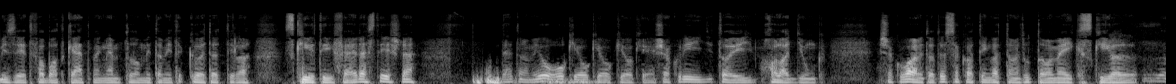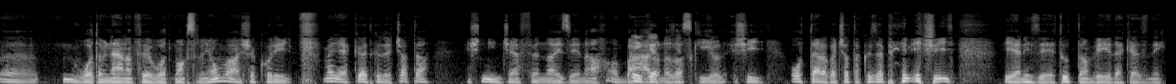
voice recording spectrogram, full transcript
izét, fabatkát, meg nem tudom mit, amit költöttél a skill fejlesztésre. De hát mondom, jó, oké, oké, oké, oké, és akkor így, tudod, így haladjunk. És akkor valamit ott összekattingattam, hogy tudtam, hogy melyik skill uh, volt, ami nálam föl volt maxra nyomva, és akkor így pff, megyek, következő csata, és nincsen fönn a, izén a, a báron igen, az igen. a skill, és így ott állok a csata közepén, és így ilyen izé tudtam védekezni,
